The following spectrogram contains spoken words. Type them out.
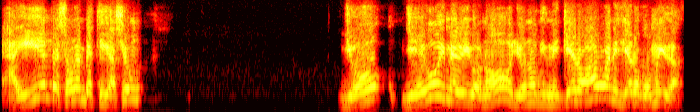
Ahí empezó la investigación. Yo llego y me digo, no, yo no ni quiero agua ni quiero comida.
